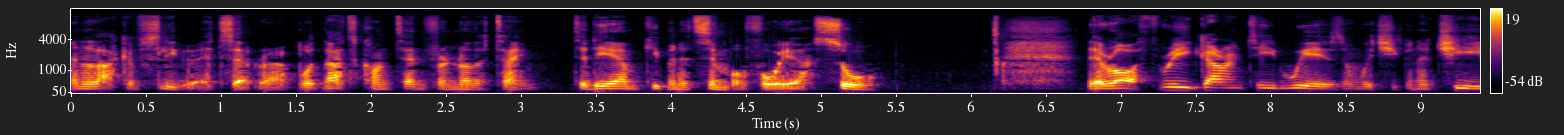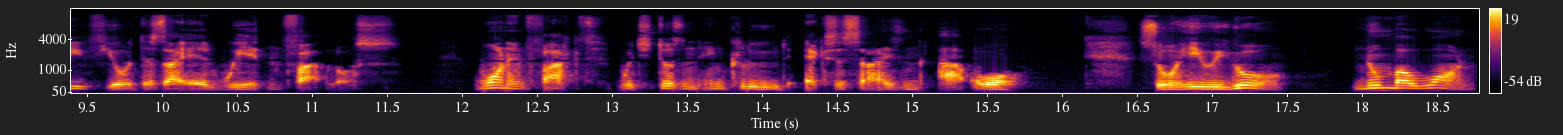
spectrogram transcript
and lack of sleep, etc. But that's content for another time. Today I'm keeping it simple for you. So, there are three guaranteed ways in which you can achieve your desired weight and fat loss. One, in fact, which doesn't include exercising at all. So, here we go. Number one,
